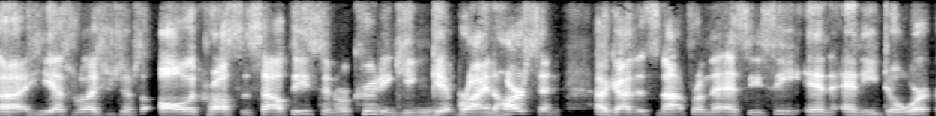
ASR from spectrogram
Uh, he has relationships all across the Southeast in recruiting. He can get Bryan Harsin, a guy that's not from the SEC, in any door.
